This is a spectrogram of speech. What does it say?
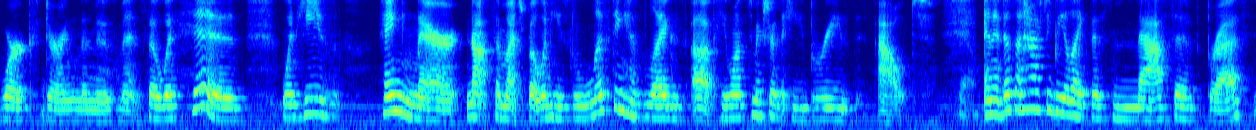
work during the movement. So with his, when he's hanging there, not so much, but when he's lifting his legs up, he wants to make sure that he breathes out. Yeah. And it doesn't have to be like this massive breath.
